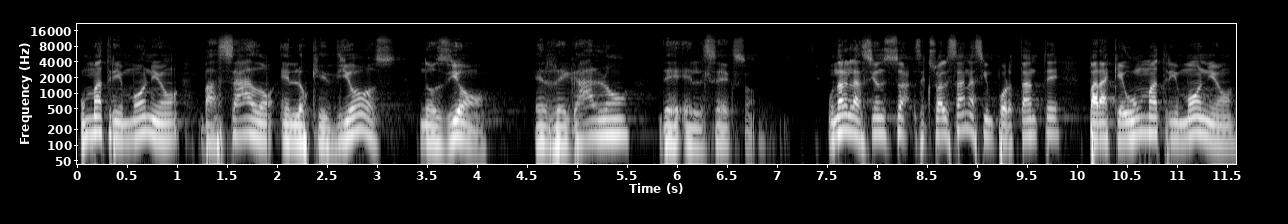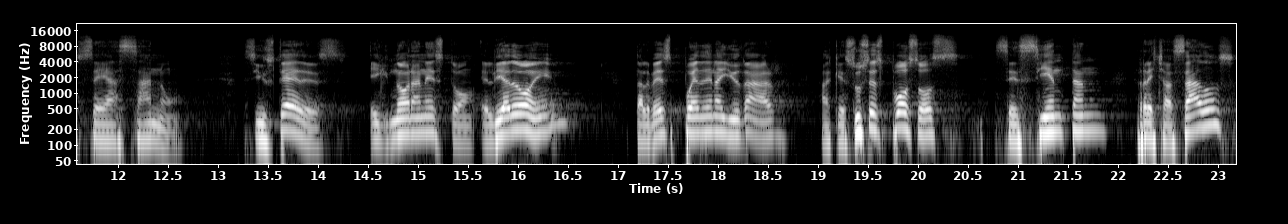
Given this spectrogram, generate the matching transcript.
Un matrimonio basado en lo que Dios nos dio, el regalo del sexo. Una relación sexual sana es importante para que un matrimonio sea sano. Si ustedes ignoran esto el día de hoy, tal vez pueden ayudar a que sus esposos se sientan rechazados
